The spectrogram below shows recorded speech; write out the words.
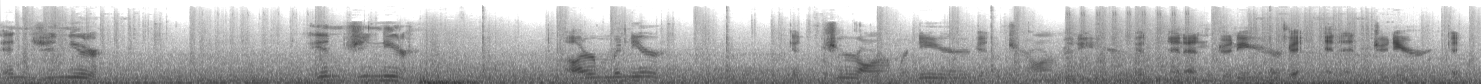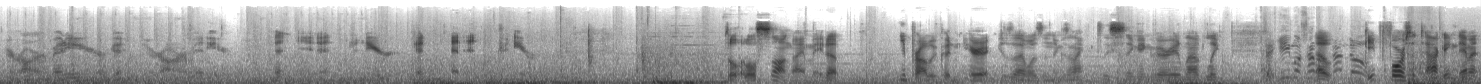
Engineer. Engineer. Armineer. Get your armor get your armor get an engineer, get an engineer, get your arm in here, get your arm in here, get an engineer, get an engineer. It's a little song I made up. You probably couldn't hear it because I wasn't exactly singing very loudly. Oh, keep force attacking, damn it.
